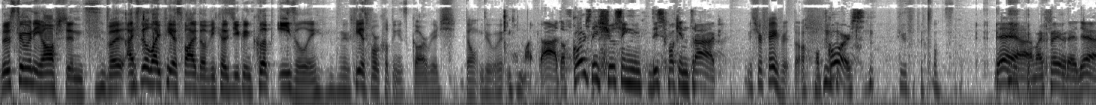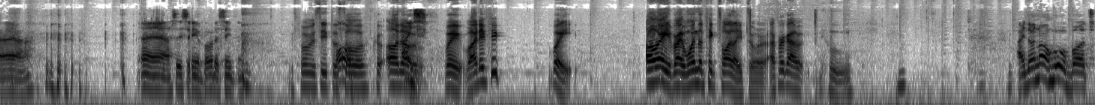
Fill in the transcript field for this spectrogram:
There's too many options, but I still like PS5 though because you can clip easily. PS4 clipping is garbage. Don't do it. Oh my god, of course they're choosing this fucking track. It's your favorite though. Of course. Yeah, my favorite, yeah, yeah. Yeah, yeah, sí, sí, pobrecito. Pobrecito Oh, solo. co- Oh no. nice. Wait, why they pick? Wait. Oh wait, right. One of them picked Twilight Tour. I forgot who. I don't know who, but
